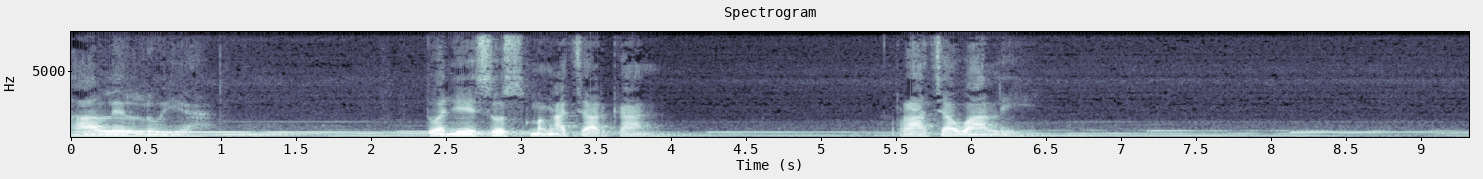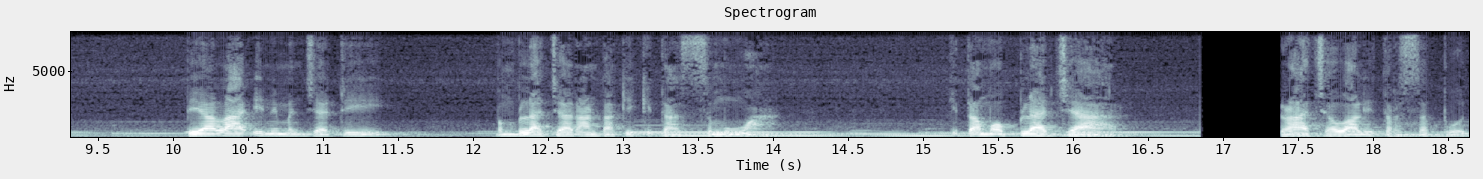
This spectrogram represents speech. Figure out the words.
Haleluya. Tuhan Yesus mengajarkan Raja Wali. Biarlah ini menjadi pembelajaran bagi kita semua. Kita mau belajar Raja Wali tersebut.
